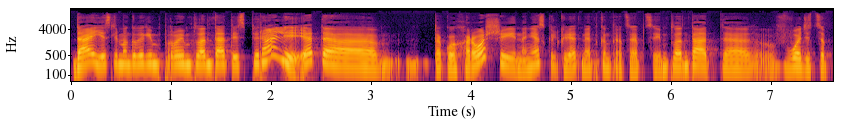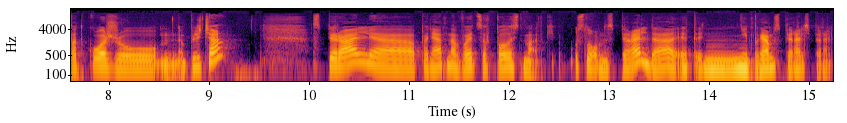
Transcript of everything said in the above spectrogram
Да, если мы говорим про имплантаты и спирали, это такой хороший на несколько лет метод контрацепции. Имплантат э, вводится под кожу плеча, спираль, э, понятно, вводится в полость матки. Условно спираль, да, это не прям спираль-спираль.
